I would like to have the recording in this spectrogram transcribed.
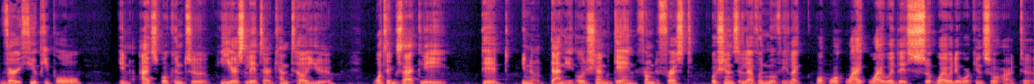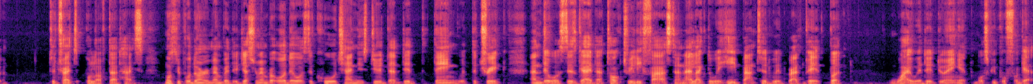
very few people, you know, I've spoken to years later can tell you what exactly did you know Danny Ocean gain from the first Ocean's Eleven movie? Like, what, what, why, why were they so, why were they working so hard to to try to pull off that heist. Most people don't remember. They just remember, oh, there was the cool Chinese dude that did the thing with the trick, and there was this guy that talked really fast, and I like the way he bantered with Brad Pitt. But why were they doing it? Most people forget.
